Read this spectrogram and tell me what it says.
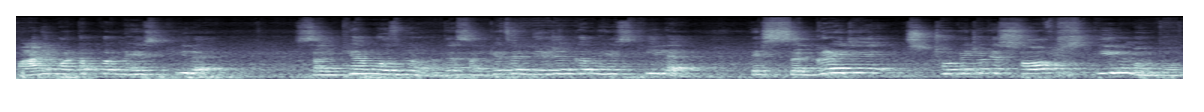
पाणी वाटप करणं हे स्किल आहे. संख्या मोजणं त्या संख्येचं नियोजन करणं हे स्किल आहे. हे सगळे जे छोटे छोटे सॉफ्ट स्किल म्हणतो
